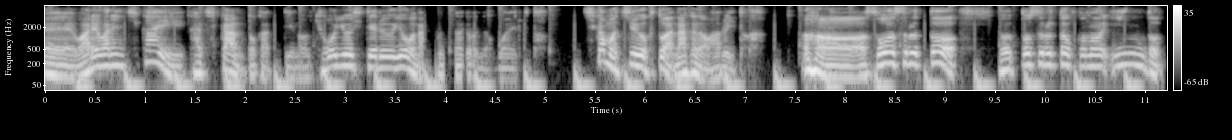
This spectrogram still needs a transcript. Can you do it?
えー、我々に近い価値観とかっていうのを共有しているような国のように思えると。しかも中国とは仲が悪いとか。あそうすると、ひょっとするとこのインドっ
